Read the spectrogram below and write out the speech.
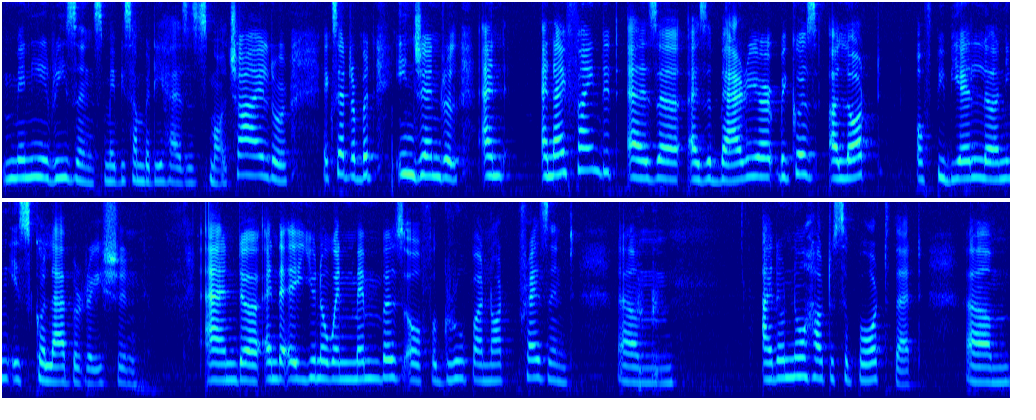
many reasons maybe somebody has a small child or etc but in general and and i find it as a as a barrier because a lot of pbl learning is collaboration and uh, and uh, you know when members of a group are not present um, i don't know how to support that um,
